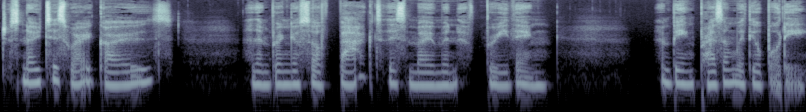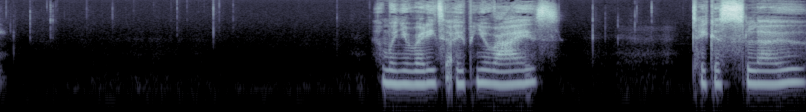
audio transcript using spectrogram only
Just notice where it goes and then bring yourself back to this moment of breathing and being present with your body. And when you're ready to open your eyes, take a slow,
